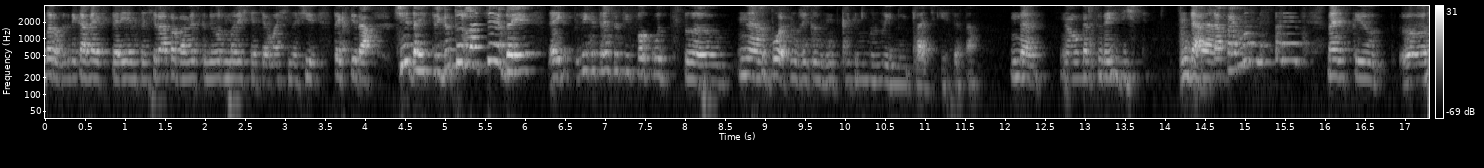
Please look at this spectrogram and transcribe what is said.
mă rog, cred că avea experiență și era tot aveți că de urmărește acea mașină și textul era ce, dar e strigător la cer, dar e... Adică, cred că trebuie să fii făcut să Da. suport, nu cred că, cred că nimănui nu-i place chestia asta. Da. Da, măcar să reziști. Da, Da. da. dar faimos mi se pare, mai ales că eu uh,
